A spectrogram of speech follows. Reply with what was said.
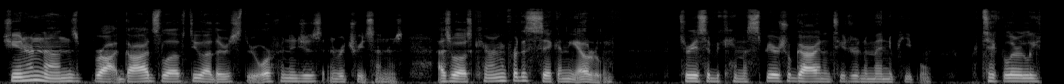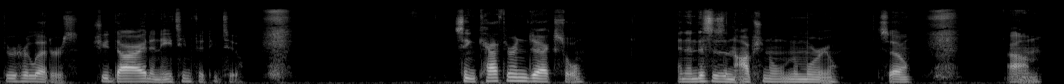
She and her nuns brought God's love to others through orphanages and retreat centers, as well as caring for the sick and the elderly. Teresa became a spiritual guide and teacher to many people, particularly through her letters. She died in 1852. St. Catherine Drexel, and then this is an optional memorial. So, um,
